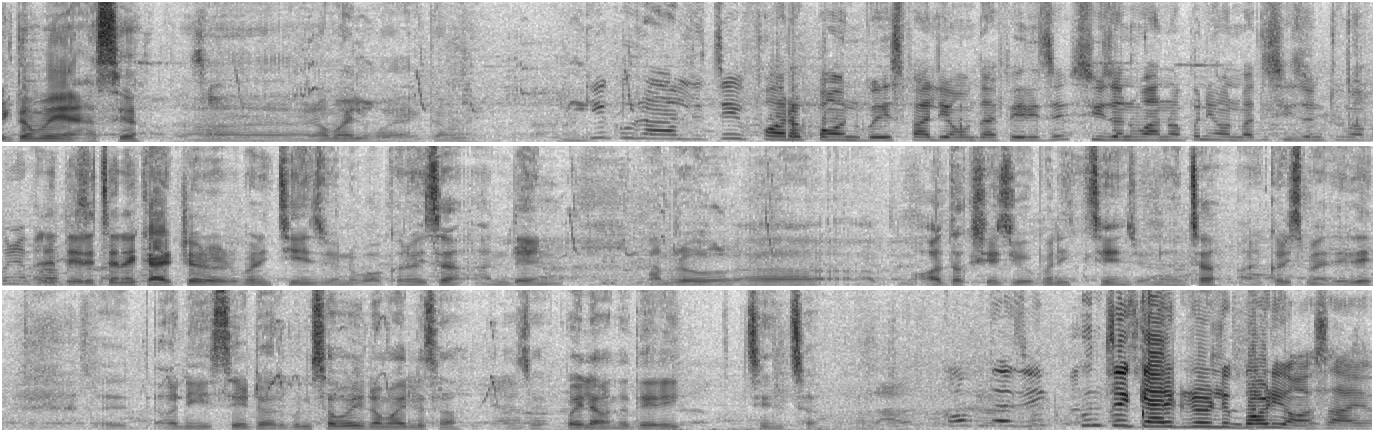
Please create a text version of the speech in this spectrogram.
एकदमै हाँस्यो। रमाइलो भयो एकदमै। के कुराले चाहिँ फरक पाउनुभयो यसपालि आउँदाखेरि चाहिँ? सिजन वानमा पनि आउनुभएको थियो सिजन टूमा पनि धेरैजना क्यारेक्टरहरू पनि चेन्ज हुनुभएको रहेछ। अनि देन हाम्रो अध्यक्षज्यू पनि चेन्ज हुनुहुन्छ अनि करिश्मा दिदी अनि सेटहरू पनि सबै रमाइलो छ। हजुर पहिलाभन्दा धेरै चेन्ज छ। कविताजी कुन चाहिँ क्यारेक्टरले बढी हँसायो?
